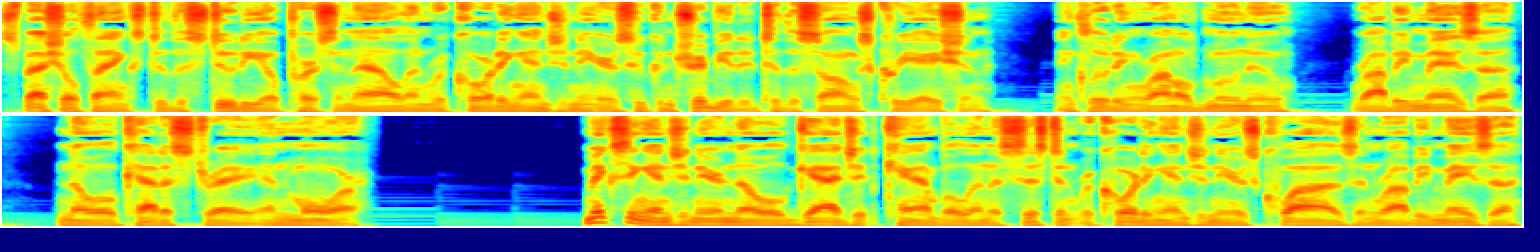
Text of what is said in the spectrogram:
Special thanks to the studio personnel and recording engineers who contributed to the song's creation, including Ronald Moonoo, Robbie Meza, Noel Cadastre, and more. Mixing engineer Noel Gadget Campbell and assistant recording engineers Quaz and Robbie Meza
